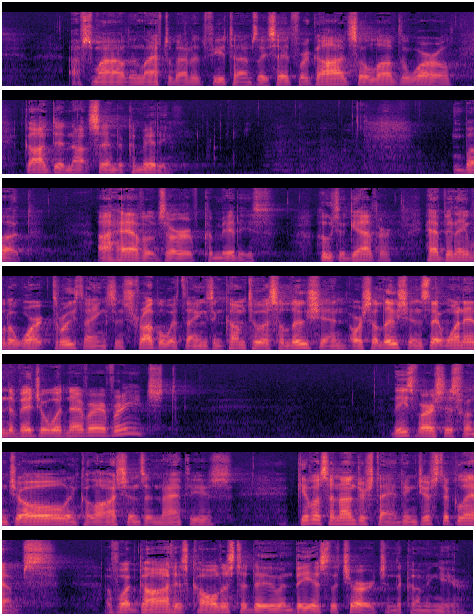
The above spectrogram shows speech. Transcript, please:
I've smiled and laughed about it a few times. They said, "For God so loved the world, God did not send a committee." But I have observed committees who together have been able to work through things and struggle with things and come to a solution or solutions that one individual would never have reached. These verses from Joel and Colossians and Matthew's give us an understanding, just a glimpse of what God has called us to do and be as the church in the coming year.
